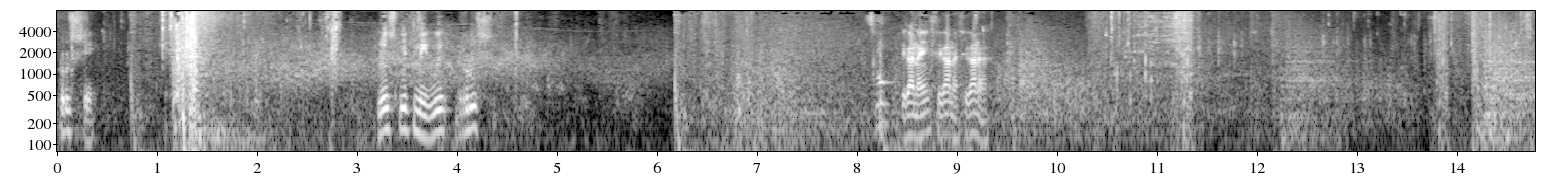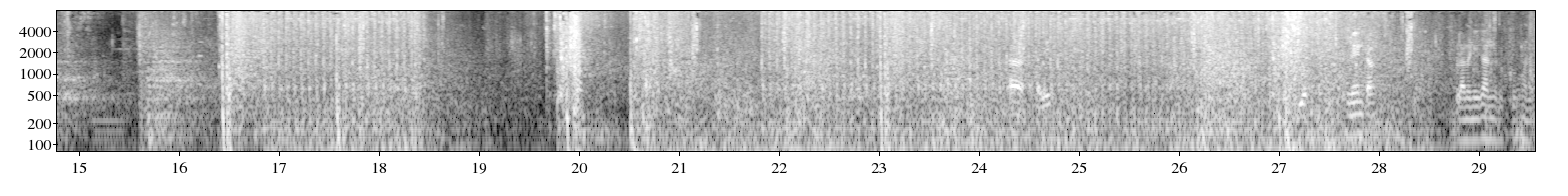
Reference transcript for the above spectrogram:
Rusie. Rus with me, with Rus. Se gana, eh, se gana, se gana. Ah, está bien. Dios, la los cojones.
